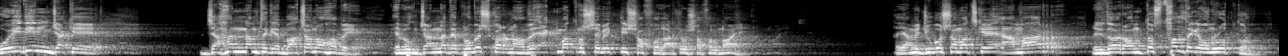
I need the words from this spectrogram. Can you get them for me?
ওই দিন যাকে জাহান্নাম থেকে বাঁচানো হবে এবং জান্নাতে প্রবেশ করানো হবে, একমাত্র সে ব্যক্তি সফল, আর কেউ সফল নয়। তাই আমি যুব সমাজকে আমার হৃদয়ের অন্তঃস্থল থেকে অনুরোধ করব।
